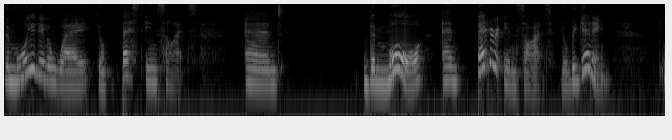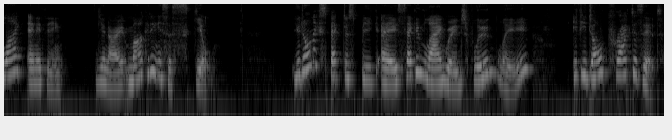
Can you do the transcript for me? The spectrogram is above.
the more you give away your best insights, and the more and better insights you'll be getting. Like anything, you know, marketing is a skill. You don't expect to speak a second language fluently if you don't practice it.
